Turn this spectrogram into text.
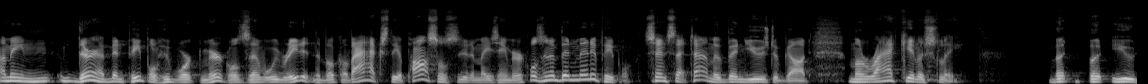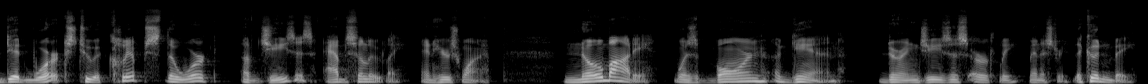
I mean, there have been people who've worked miracles, and we read it in the book of Acts. The apostles did amazing miracles, and have been many people since that time who've been used of God miraculously. But but you did works to eclipse the work of Jesus? Absolutely. And here's why. Nobody was born again during Jesus' earthly ministry. They couldn't be.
